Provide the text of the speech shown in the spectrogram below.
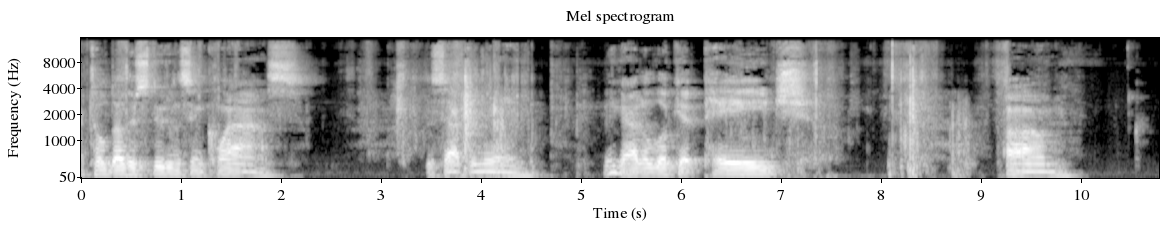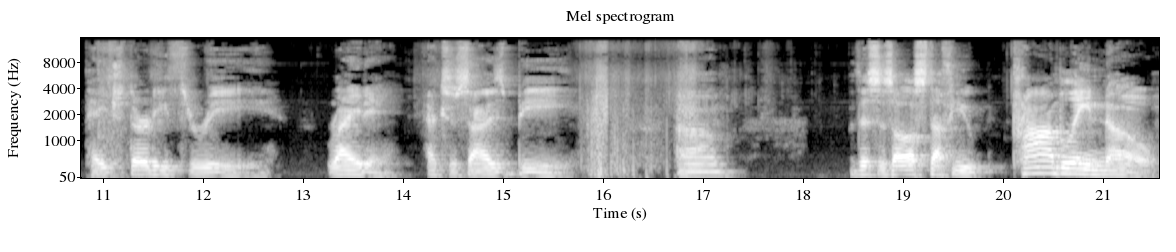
I told other students in class this afternoon, they got to look at page, um, page 33, writing, exercise B. Um, this is all stuff you probably know,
